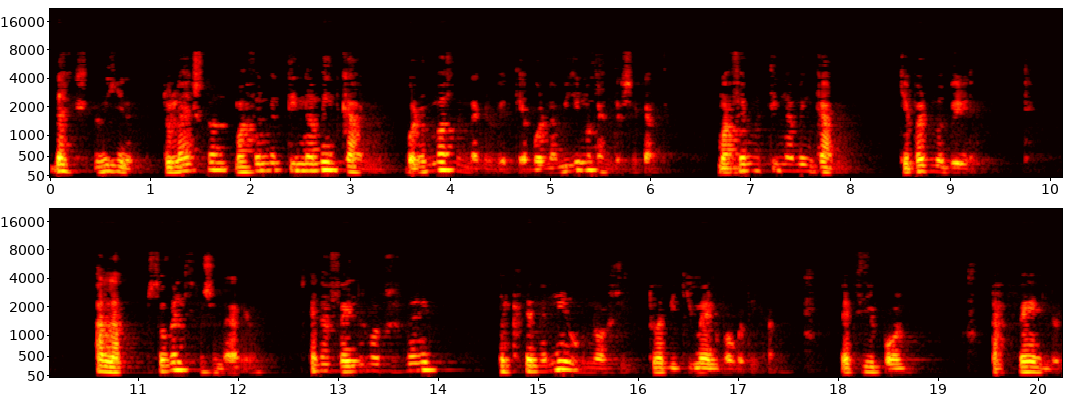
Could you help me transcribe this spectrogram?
εντάξει, δεν γίνεται. Τουλάχιστον μαθαίνουμε τι να μην κάνουμε. Μπορεί να μην μάθουμε την ακριβή αιτία, μπορεί να μην γίνουμε καλύτεροι σε κάτι. Μαθαίνουμε τι να μην κάνουμε και παίρνουμε εμπειρία. Αλλά στο βέλτιστο σενάριο, ένα failure μα προσφέρει εκτεμελίου γνώση του αντικειμένου που αποτύχαμε. Έτσι λοιπόν, τα failure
